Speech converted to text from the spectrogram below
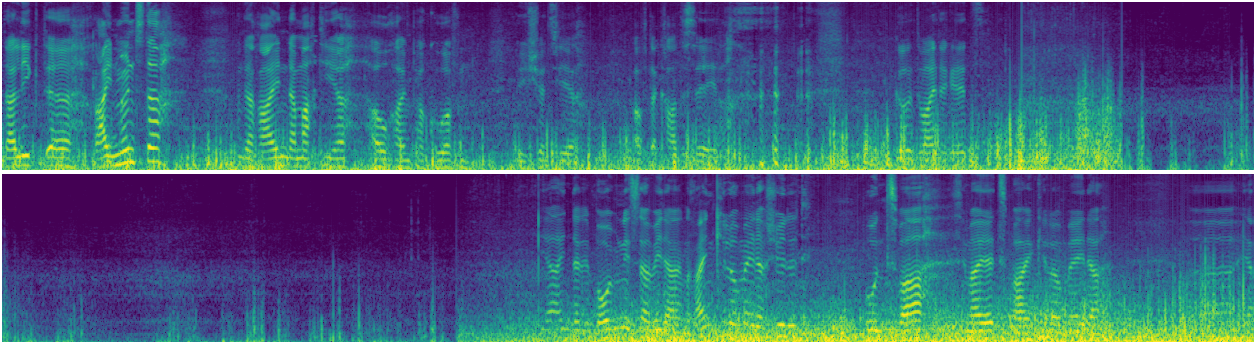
da liegt äh, Rheinmünster und der Rhein, der macht hier auch ein paar Kurven, wie ich jetzt hier auf der Karte sehe. Gut, weiter geht's. Ja, hinter den Bäumen ist ja wieder ein Rheinkilometer-Schild und zwar sind wir jetzt bei Kilometer äh, ja,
